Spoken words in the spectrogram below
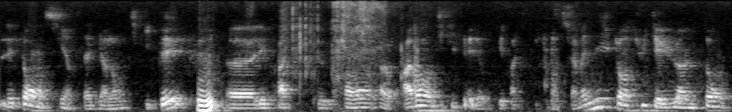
les temps anciens, c'est-à-dire l'Antiquité, mmh. euh, les pratiques de avant l'Antiquité, les pratiques de chamaniques. Ensuite, il y a eu un temps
